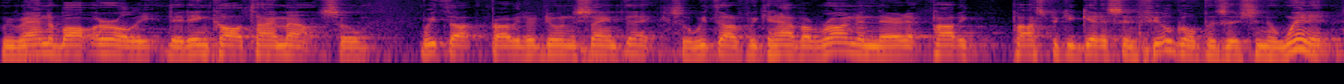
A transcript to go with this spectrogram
we ran the ball early. They didn't call timeout. So we thought probably they're doing the same thing. So we thought if we can have a run in there that probably possibly could get us in field goal position to win it,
